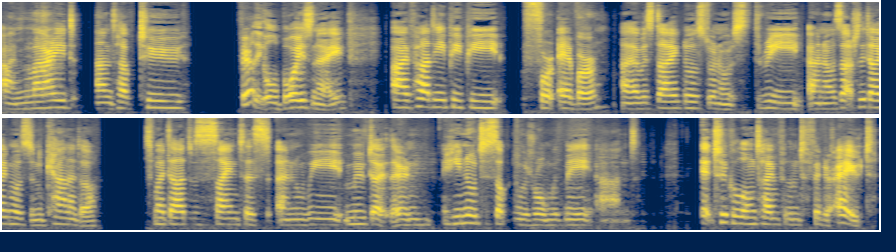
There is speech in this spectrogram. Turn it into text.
I'm married and have two fairly old boys now. I've had EPP forever. I was diagnosed when I was three, and I was actually diagnosed in Canada. So my dad was a scientist, and we moved out there, and he noticed something was wrong with me, and it took a long time for them to figure out.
